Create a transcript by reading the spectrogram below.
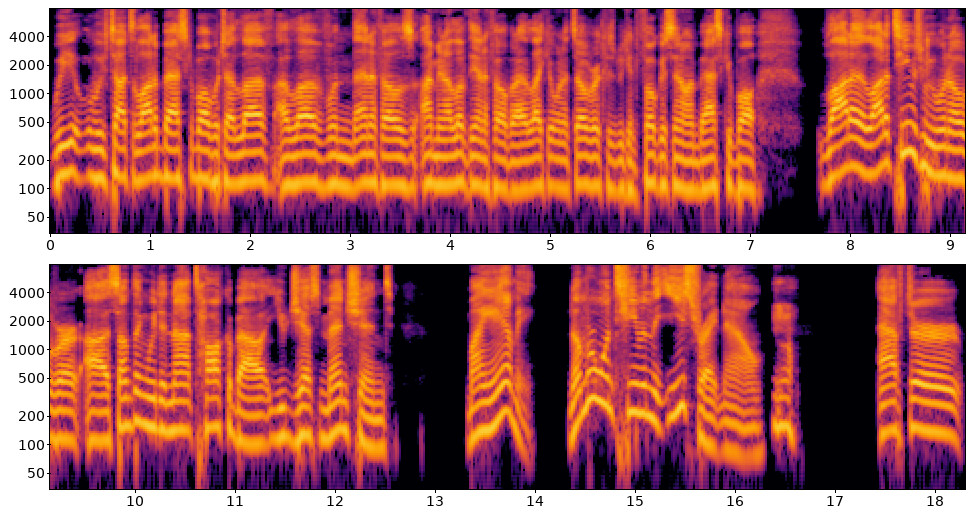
We we've talked a lot of basketball, which I love. I love when the NFL is. I mean, I love the NFL, but I like it when it's over because we can focus in on basketball. A lot of a lot of teams we went over. Uh, something we did not talk about. You just mentioned Miami, number one team in the East right now. Yeah. After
